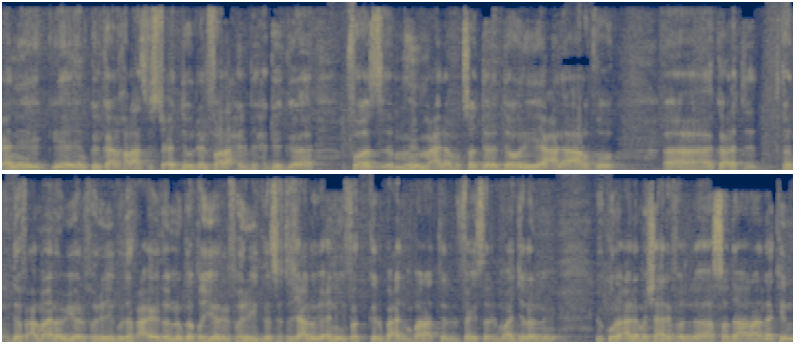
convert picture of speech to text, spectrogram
يعني يمكن كان خلاص بيستعدون للفرح اللي بيحقق فوز مهم على متصدر الدوري على أرضه. آه، كانت كانت دفعة معنوية للفريق ودفعة أيضا نقطية للفريق. ستجعله يعني يفكر بعد مباراة الفيصل المؤجلة إنه يكون على مشارف الصدارة لكن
